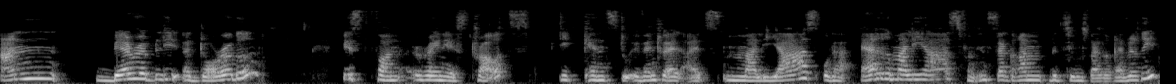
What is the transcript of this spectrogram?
Unbearably Adorable ist von Renee Strouds. Die kennst du eventuell als Malias oder R Malias von Instagram bzw. Revelry.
